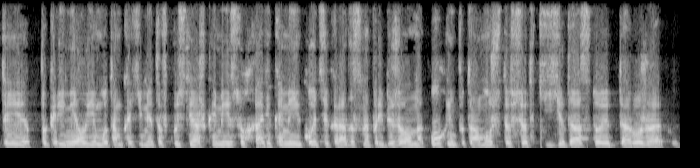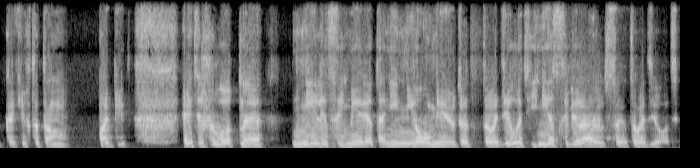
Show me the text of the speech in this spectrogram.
ты погремел ему там какими-то вкусняшками и сухариками, и котик радостно прибежал на кухню, потому что все-таки еда стоит дороже каких-то там обид. Эти животные не лицемерят, они не умеют этого делать и не собираются этого делать.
